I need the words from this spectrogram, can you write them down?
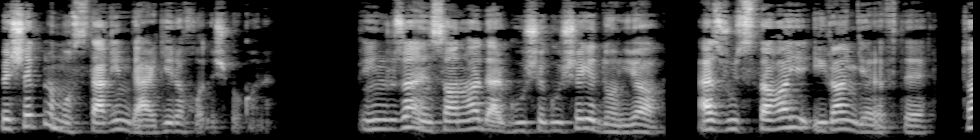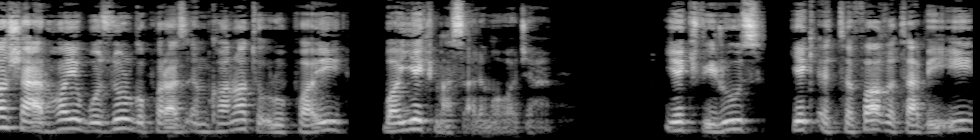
به شکل مستقیم درگیر خودش بکنه. این روزا انسانها در گوشه گوشه دنیا از روستاهای ایران گرفته تا شهرهای بزرگ و پر از امکانات اروپایی با یک مسئله مواجهن. یک ویروس، یک اتفاق طبیعی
